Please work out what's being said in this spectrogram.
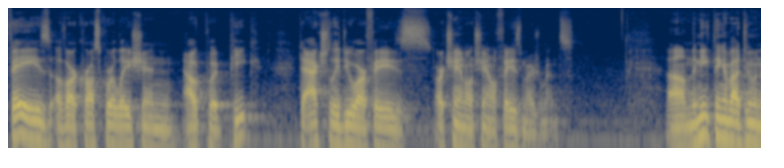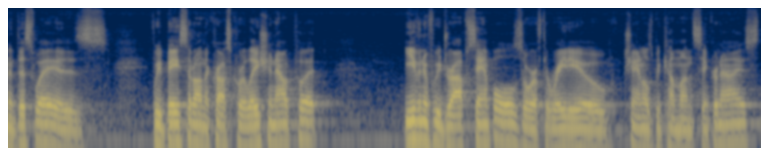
phase of our cross-correlation output peak to actually do our phase, our channel-channel phase measurements. Um, the neat thing about doing it this way is if we base it on the cross-correlation output, even if we drop samples or if the radio channels become unsynchronized,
